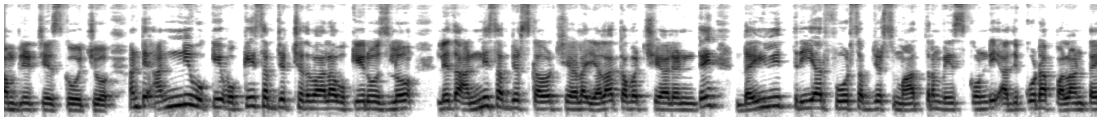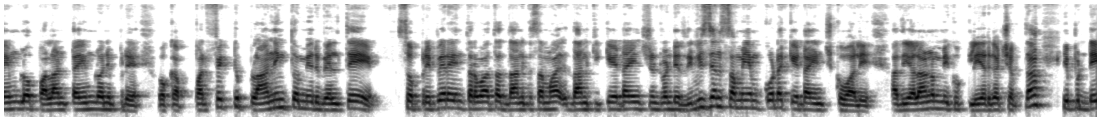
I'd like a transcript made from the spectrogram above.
కంప్లీట్ చేసుకోవచ్చు అంటే అన్నీ ఒకే ఒకే సబ్జెక్ట్ చదవాలా ఒకే రోజులో? లేదా అన్ని సబ్జెక్ట్స్ కవర్ చేయాలా? ఎలా కవర్ చేయాలి అంటే daily three or four subjects మాత్రం వేసుకోండి. అది కూడా పలాన్ టైంలో పలాన్ టైంలోని ప్రే ఒక పర్ఫెక్ట్ ప్లానింగ్తో మీరు వెళ్తే సో ప్రిపేర్ అయిన తర్వాత దానికి సమా దానికి కేటాయించినటువంటి రివిజన్ సమయం కూడా కేటాయించుకోవాలి. అది ఎలానో మీకు క్లియర్గా చెప్తా. ఇప్పుడు డే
